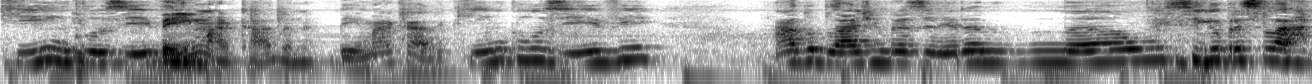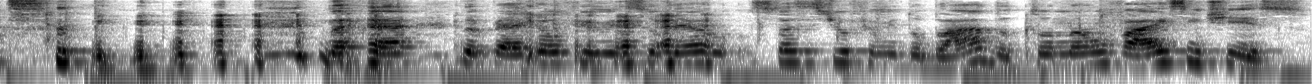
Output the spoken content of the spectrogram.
Que, inclusive. Bem marcado, né? bem marcado. Que, inclusive, a dublagem brasileira não seguiu pra esse lado. né? Tu pega o filme, tu, vê- se tu assistir o filme dublado, tu não vai sentir isso.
